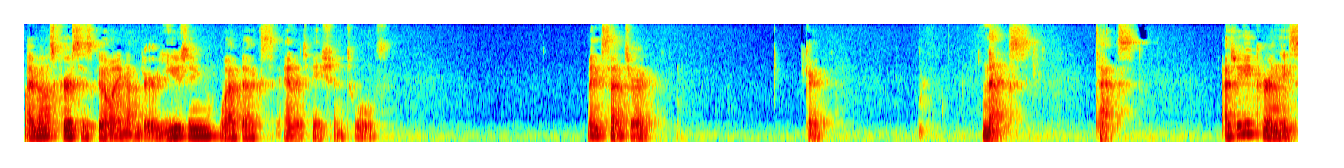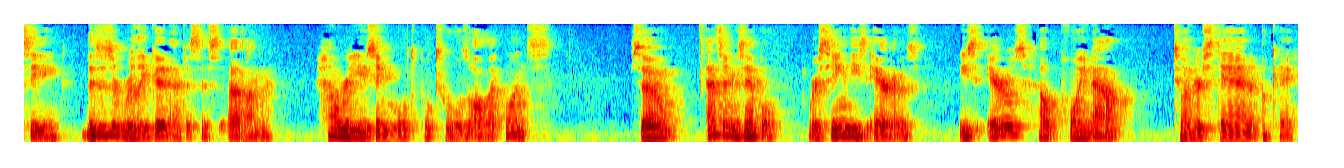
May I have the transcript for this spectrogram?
my mouse cursor is going under using WebEx annotation tools. Makes sense, right? Okay. Next, text. As we can currently see, this is a really good emphasis on how we're using multiple tools all at once. So, as an example, we're seeing these arrows. These arrows help point out to understand, okay,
